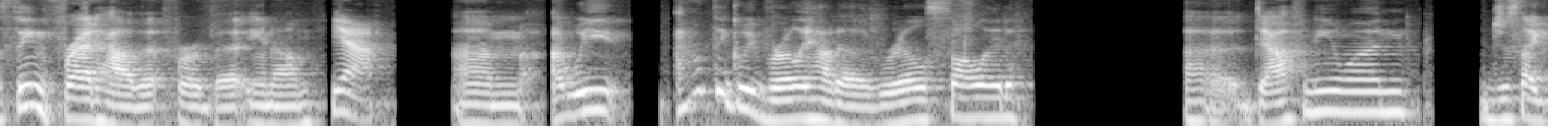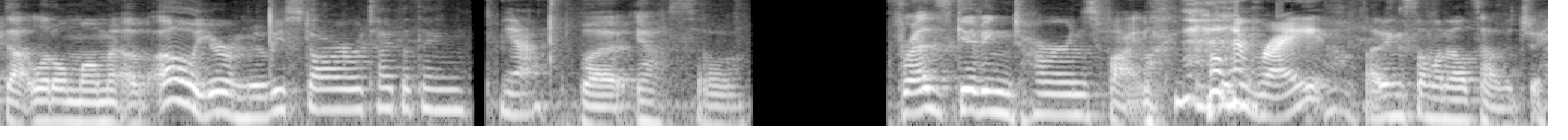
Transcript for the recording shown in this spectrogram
seeing Fred have it for a bit, you know. Yeah. Um, uh, we I don't think we've really had a real solid uh Daphne one. Just like that little moment of oh you're a movie star type of thing. Yeah. But yeah, so Fred's giving turns finally, right? letting someone else have a chance.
